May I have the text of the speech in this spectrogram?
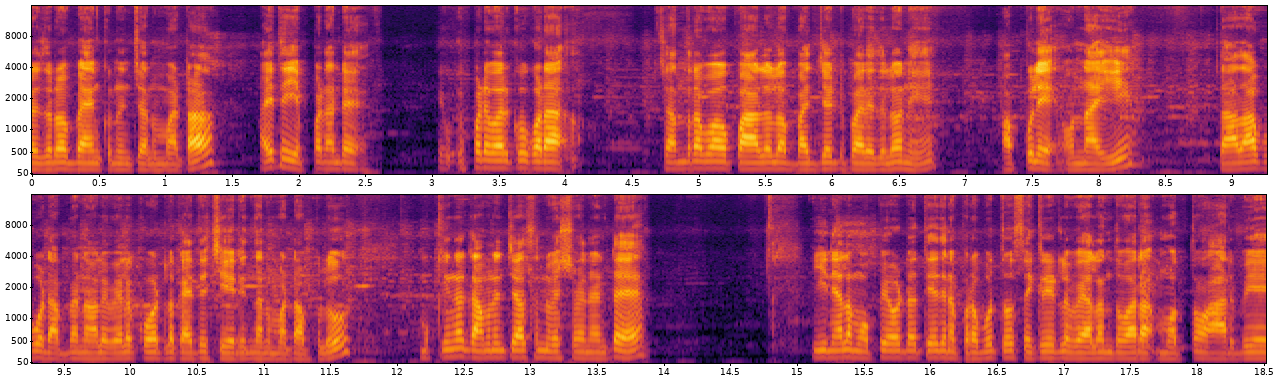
రిజర్వ్ బ్యాంకు నుంచి అనమాట అయితే ఇప్పుడంటే ఇప్పటి వరకు కూడా చంద్రబాబు పాలలో బడ్జెట్ పరిధిలోని అప్పులే ఉన్నాయి. దాదాపు డెబ్బై నాలుగు వేల కోట్లకు అయితే చేరిందనమాట అప్పులు. ముఖ్యంగా గమనించాల్సిన విషయం ఏంటంటే ఈ నెల ముప్పై ఒకటో తేదీన ప్రభుత్వ సెక్యూరిటీల వేలం ద్వారా మొత్తం ఆర్బీఐ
